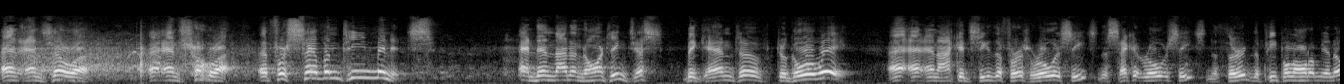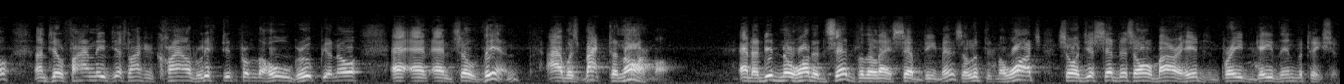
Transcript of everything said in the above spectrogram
And, and so, uh, and so uh, for 17 minutes. And then that anointing just began to, to go away and I could see the first row of seats, the second row of seats, and the third, the people on them, you know, until finally just like a cloud lifted from the whole group, you know. And, and, and so then I was back to normal. And I didn't know what I'd said for the last 17 minutes. I looked at my watch, so I just said this all by our heads and prayed and gave the invitation.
